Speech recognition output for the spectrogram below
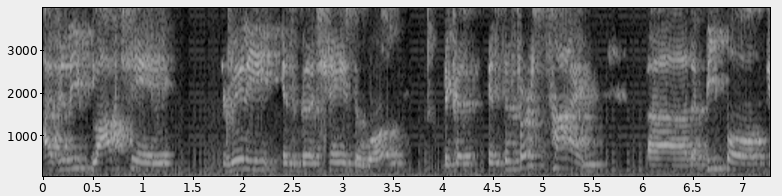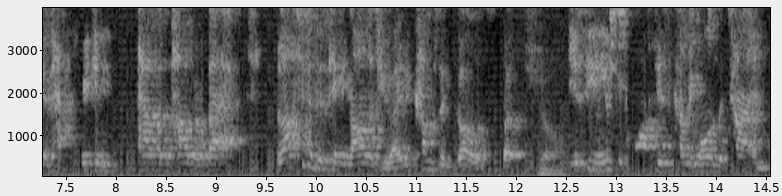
I believe blockchain really is going to change the world because it's the first time uh, that people can ha- we can have the power back. Blockchain is a technology, right? It comes and goes, but sure. you see new technologies coming all the time.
